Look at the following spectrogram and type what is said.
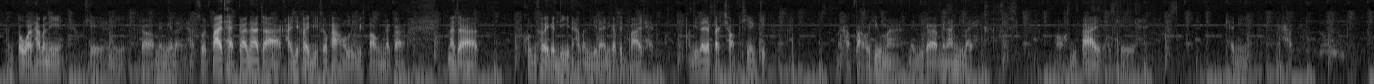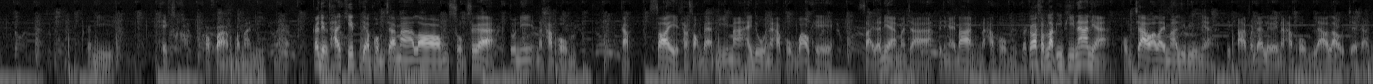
ทั้งตัวครับอันนี้ โอเคอันนี้ ก็ไม่มีอะไรนะครับ ส่วนป้ายแท็กก็น่าจะใครที่เคยมีเสื้อผ้าของหลุยส์วิสตองแล้วก็น่าจะคุ้นเคยกันดีนะครับ อันนี้ได้นนี้ก็เป็นป้ายแท็ก อันนี้ได้จากช็อปที่อังกฤษนะครับฝากเอาหิ้วมาในนี้ก็ไม่น่ามีอะไรอ๋อมีป้ายโอเคแค่นี้นะครับ ก็มี text ข้อข้อความประมาณนี้นะครับ ก็เดี๋ยวท้ายคลิปเดี๋ยวผมจะมาลองสวมเสื้อตัวนี้นะครับผม สร้อยทั้งสองแบบนี้มาให้ดูนะครับผมว่าโอเค ใส่แล้วเนี่ยมันจะเป็นยังไงบ้างนะครับผมแล้วก็สำหรับ EP หน้าเนี่ยผมจะเอาอะไรมารีวิวเนี่ยติดตามกันได้เลยนะครับผมแล้วเราเจอกัน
